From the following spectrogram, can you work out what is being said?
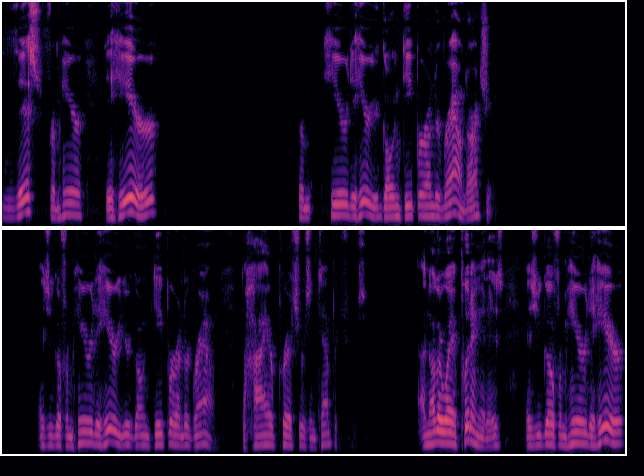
this from here to here, from here to here, you're going deeper underground, aren't you? As you go from here to here, you're going deeper underground to higher pressures and temperatures. Another way of putting it is, as you go from here to here,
